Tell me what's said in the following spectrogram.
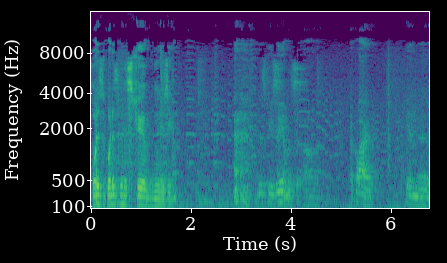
What is what is the history of the museum? This museum was uh, acquired in the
